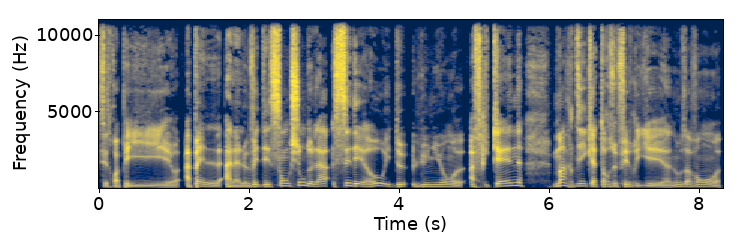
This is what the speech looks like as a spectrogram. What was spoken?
Ces trois pays euh, appellent à la levée des sanctions de la CDAO et de l'Union euh, africaine. Mardi 14 février, euh, nous avons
